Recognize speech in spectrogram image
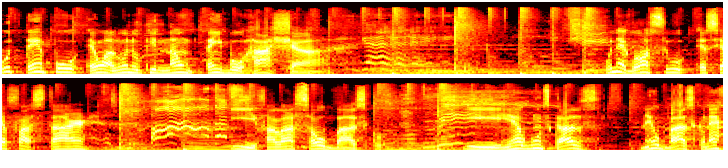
O tempo é um aluno que não tem borracha. O negócio é se afastar e falar só o básico. E em alguns casos, nem o básico, né?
